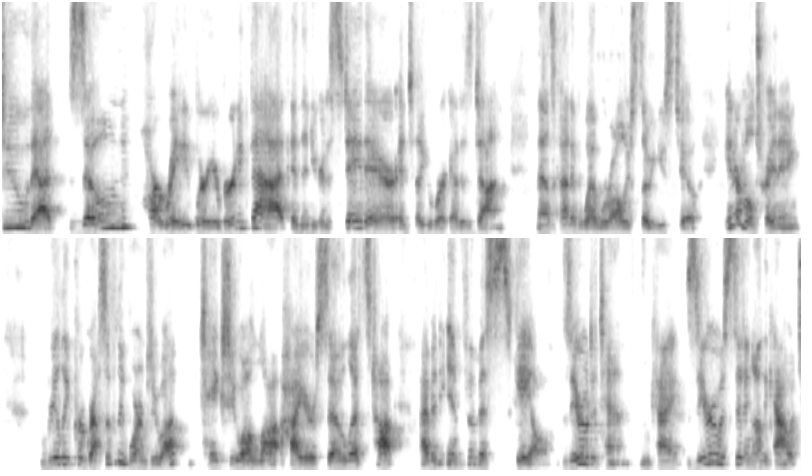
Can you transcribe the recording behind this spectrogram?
to that zone heart rate where you're burning fat, and then you're going to stay there until your workout is done. That's kind of what we're all so used to. Interval training really progressively warms you up, takes you a lot higher. So let's talk. I have an infamous scale zero to 10. Okay. Zero is sitting on the couch.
